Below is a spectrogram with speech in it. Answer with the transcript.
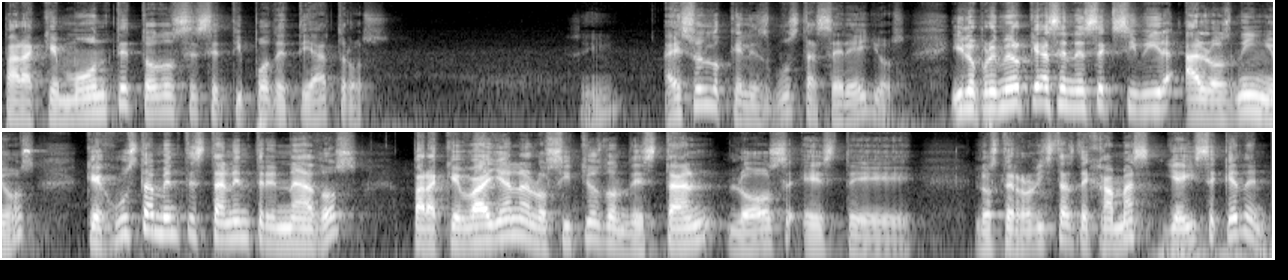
para que monte todos ese tipo de teatros. ¿Sí? A eso es lo que les gusta hacer ellos. Y lo primero que hacen es exhibir a los niños que justamente están entrenados para que vayan a los sitios donde están los, este, los terroristas de Hamas y ahí se queden.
